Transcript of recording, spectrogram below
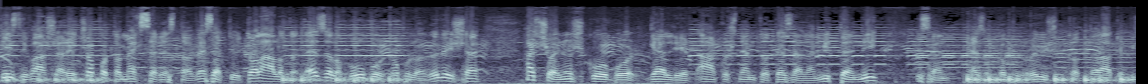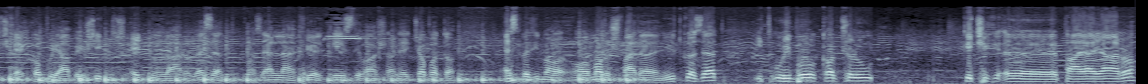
kézdi vásárhely csapata megszerezte a vezető találatot, ezzel a Kóbor kapula lövése, hát sajnos Kóbor Gellért Ákos nem tudott ezzel ellen mit tenni, hiszen ez a kapura lövés utat talált a Bicskei kapujába, és itt is 1-0-ra vezet az ellenfél kézdi vásárhely csapata. Ez pedig a, a Marosvár elleni ütközet. Itt újból kapcsolunk kicsik ö, pályájára,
